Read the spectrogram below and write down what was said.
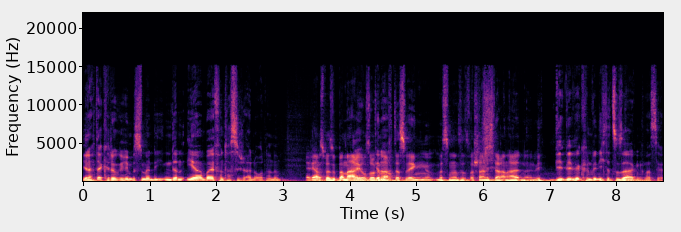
Je nach der Kategorie müssen wir ihn dann eher bei fantastisch einordnen, ne? Ja, wir haben es bei Super Mario so Genau. gemacht, deswegen müssen wir uns jetzt wahrscheinlich daran halten irgendwie. Wir, wir, wir können wenig dazu sagen, was ja.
